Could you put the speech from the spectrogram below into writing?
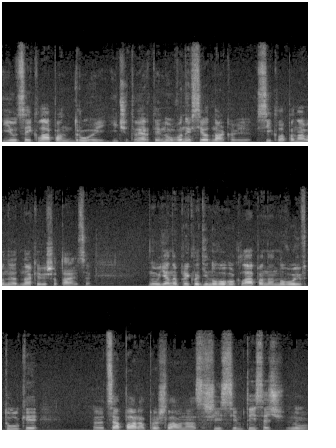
І оцей клапан, другий і четвертий, ну, вони всі однакові. Всі клапана вони однакові шатаються. Ну, я на прикладі нового клапана, нової втулки. е, Ця пара пройшла у нас 6-7 тисяч. Ну,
